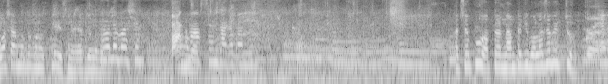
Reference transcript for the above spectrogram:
বসার মতো কোনো প্লেস নেই এর জন্য। তাহলে বসেন। আসছেন জায়গা পাননি আচ্ছা আপু আপনার নামটা কি বলা যাবে একটু? কেন?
